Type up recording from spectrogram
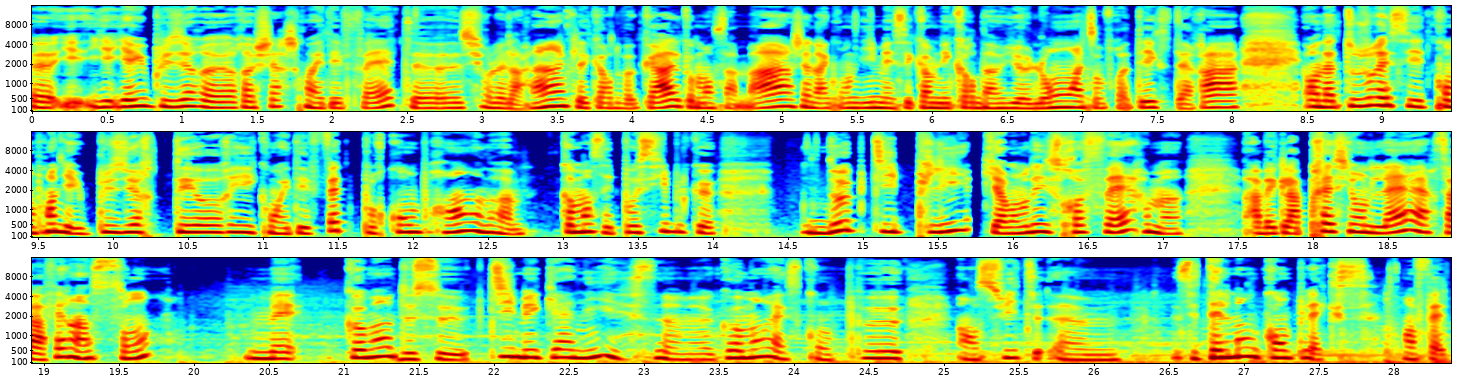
Il euh, y, a eu plusieurs euh, recherches qui ont été faites euh, sur le larynx, les cordes vocales, comment ça marche. Il y en a qui ont dit, mais c'est comme les cordes d'un violon, elles sont frottées, etc. On a toujours essayé de comprendre. Il y a eu plusieurs théories qui ont été faites pour comprendre comment c'est possible que deux petits plis qui à un moment donné se referment. Avec la pression de l'air, ça va faire un son, mais comment de ce petit mécanisme, comment est-ce qu'on peut ensuite... Euh, c'est tellement complexe en fait,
